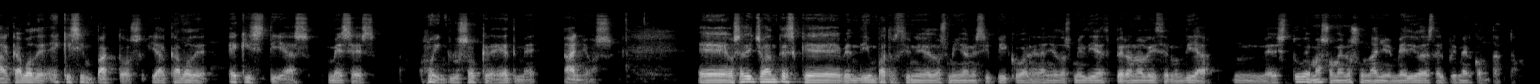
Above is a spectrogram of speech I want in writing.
al cabo de X impactos y al cabo de X días, meses o incluso, creedme, años. Eh, os he dicho antes que vendí un patrocinio de dos millones y pico en el año 2010, pero no lo hice en un día. Mm, estuve más o menos un año y medio desde el primer contacto.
